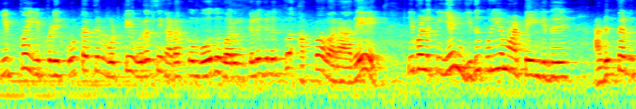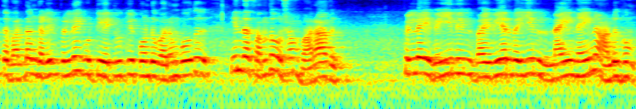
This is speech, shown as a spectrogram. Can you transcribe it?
இப்போ இப்படி கூட்டத்தில் ஒட்டி உரசி நடக்கும்போது வரும் கிளுகிழுப்பு அப்போ வராதே. இவளுக்கு ஏன் இது புரிய மாட்டேங்குது? அடுத்தடுத்த வருடங்களில் பிள்ளை குட்டியை தூக்கி கொண்டு வரும்போது இந்த சந்தோஷம் வராது. பிள்ளை வெயிலில் வை வியர்வையில் நை நைன்னு அழுகும்.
